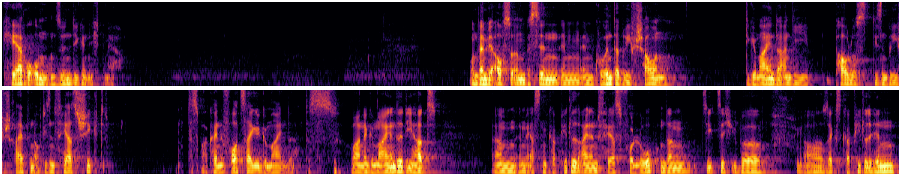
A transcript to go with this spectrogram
Kehre um und sündige nicht mehr. Und wenn wir auch so ein bisschen im, im Korintherbrief schauen, die Gemeinde, an die Paulus diesen Brief schreibt und auch diesen Vers schickt, das war keine Vorzeigegemeinde. Das war eine Gemeinde, die hat ähm, im ersten Kapitel einen Vers voll Lob und dann zieht sich über ja, sechs Kapitel hin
